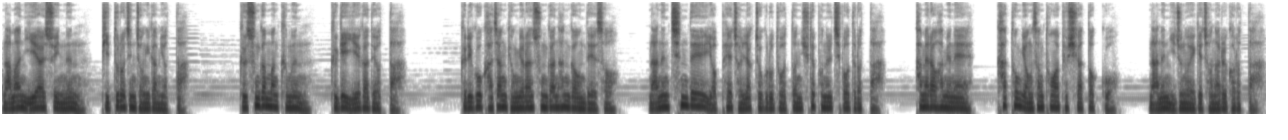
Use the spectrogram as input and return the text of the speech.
나만 이해할 수 있는 비뚤어진 정의감이었다. 그 순간만큼은 그게 이해가 되었다. 그리고 가장 격렬한 순간 한가운데에서 나는 침대의 옆에 전략적으로 두었던 휴대폰을 집어들었다. 카메라 화면에 카톡 영상 통화 표시가 떴고 나는 이준호에게 전화를 걸었다.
